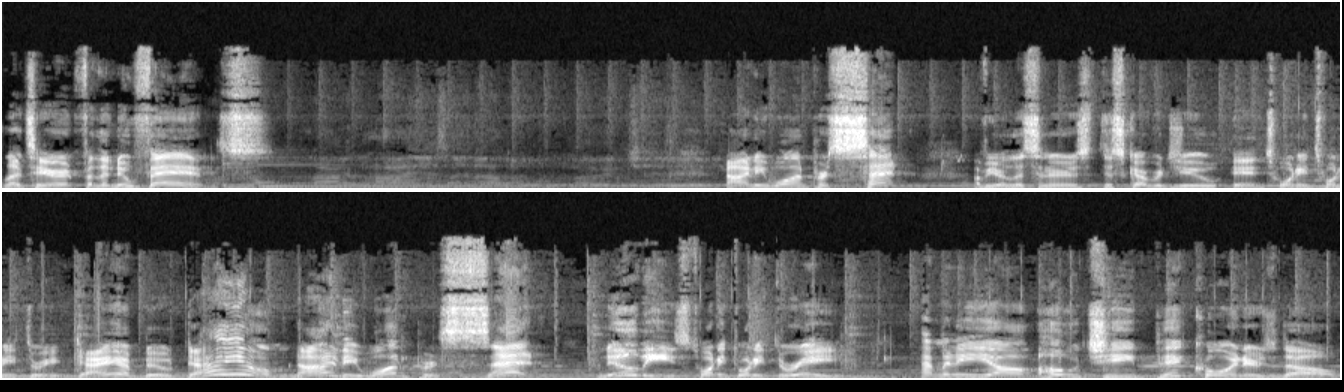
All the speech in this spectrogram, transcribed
Let's hear it for the new fans. 91% of your listeners discovered you in 2023. Damn, dude. Damn. 91%. Newbies 2023. How many y'all OG Bitcoiners, though?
